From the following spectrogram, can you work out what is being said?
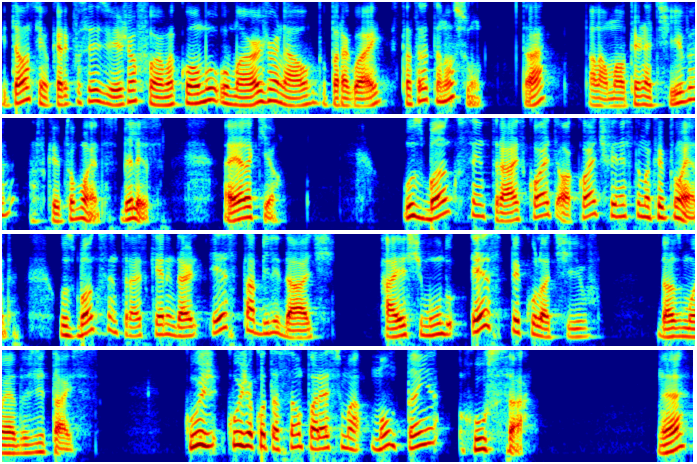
Então, assim, eu quero que vocês vejam a forma como o maior jornal do Paraguai está tratando o assunto, tá? Tá lá, uma alternativa às criptomoedas. Beleza. Aí era aqui, ó. Os bancos centrais, qual é, ó, qual é a diferença de uma criptomoeda? Os bancos centrais querem dar estabilidade a este mundo especulativo das moedas digitais, cuja, cuja cotação parece uma montanha russa. Né?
